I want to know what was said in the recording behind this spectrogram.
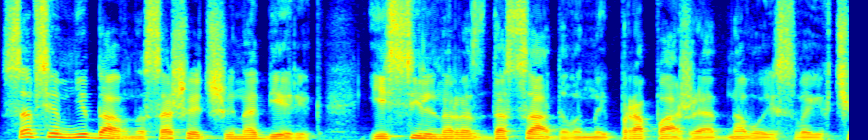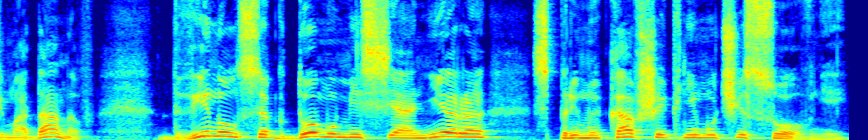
совсем недавно сошедший на берег и сильно раздосадованный пропажей одного из своих чемоданов, двинулся к дому миссионера с примыкавшей к нему часовней,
